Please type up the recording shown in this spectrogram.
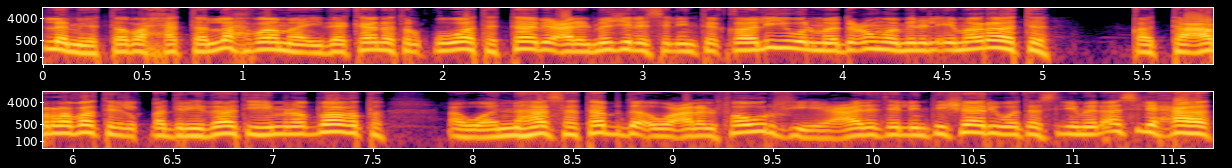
لم يتضح حتى اللحظة ما إذا كانت القوات التابعة للمجلس الانتقالي والمدعومة من الإمارات قد تعرضت للقدر ذاته من الضغط أو أنها ستبدأ على الفور في إعادة الانتشار وتسليم الأسلحة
